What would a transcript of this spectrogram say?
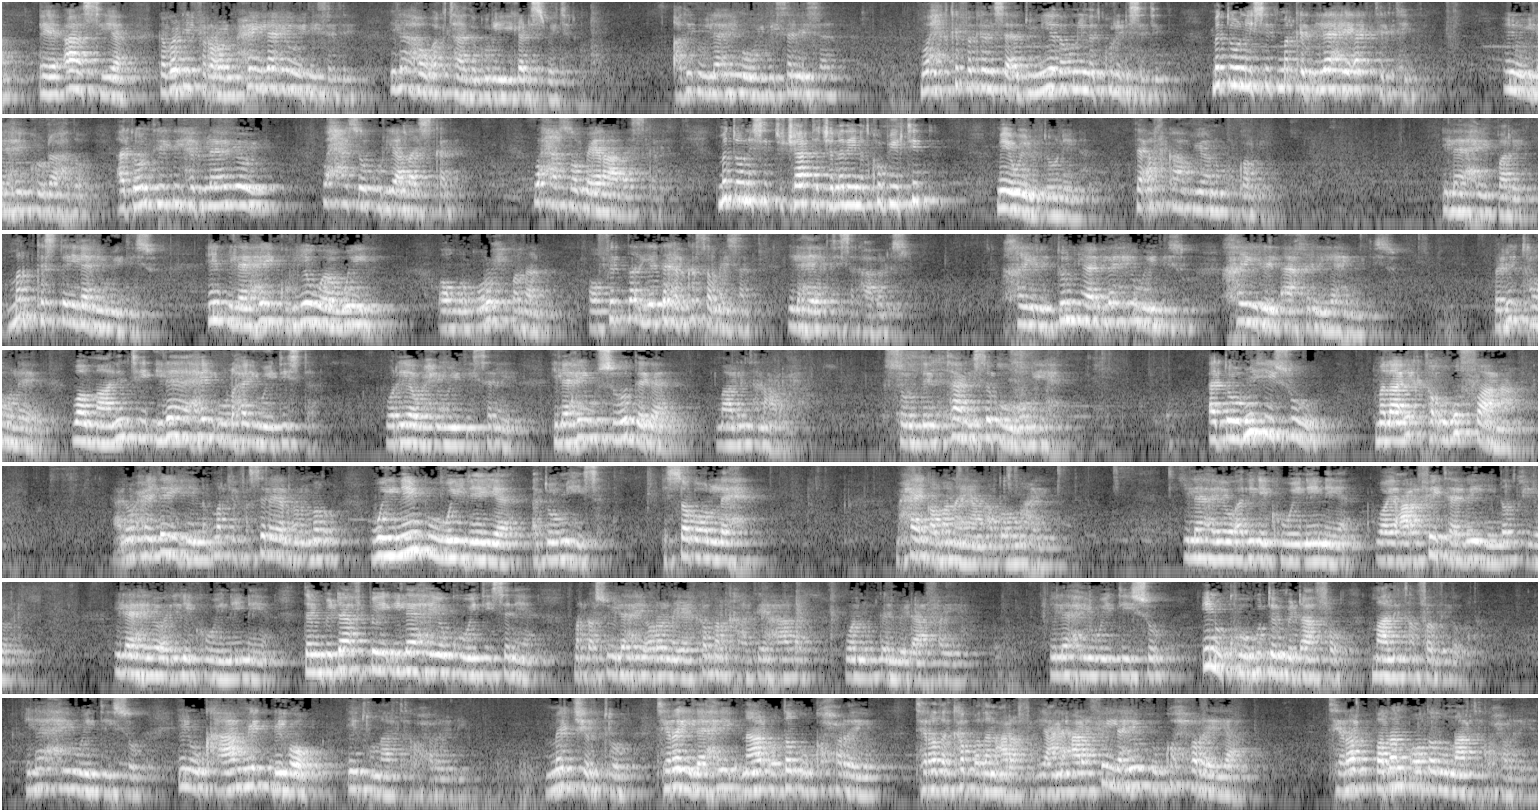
ee aasiya gabadhii fircoon maxay ilaahay weydiisatay ilaahow agtaada guri iiga dhis bay tiri adigu ilaahay ma weydiisanaysaa ma waxaad ka fakaraysaa adduunyada un inaad guri dhisatid ma doonaysid markaad ilaahay ag tagtid inuu ilaahay ku dhaahdo addoontaydii hablaayoy waxaasoo guryaada iskale waxaasoo beeraada iskale ma doonaysid tujaarta jannada inaad ku biirtid? Maya waynu doonaynaa. Dee afkaagu yaanu ku galin ilaahay bari mar kasta ilaahay weydiiso. In ilaahay guryo waaweyn oo qurqurux badan oo fida iyo dahab ka samaysan ilaahay agtiisa kaaga dhiso. Khayr dunyaa ilaahay weydiiso khayr alaakhira ilaahay weydiiso. Beritoole waa maalintii ilaahay uu lahay weydiista waryaa waxay weydiisanaya ilaahay uu soo degaa maalintan carafa soo degitaan isaguu ogyahay addoomihiisuu malaa'igta ugu faanaa yani waxay leeyihiin markay fasirayaan culimmadu weyneyn buu weyneeyaa addoomihiisa isagoo leh maxay qabanayaan addoomahay ilaahay oo adigay ku weyneynayaan waayo carafay taagan yihiin dadkii oo dhan ilaahay oo adigay ku weyneynayaan dembi dhaaf bay ilaahay oo ku weydiisanayaan markaasuu ilaahay odhanaya ka markhaati ahaada waan u dembi dhaafaya ilaahay weydiiso inuu kuugu dembi dhaafo maalintan fadliga wada ilaahay weydiiso inuu kaa mid dhigo intuu naarta ka xoreynayo ma jirto tiro ilaahay naar oo dad uu ka xoreeyo. Tirada ka badan carafa yacni carafo ilaahay wuxuu ka xoreeyaa. Tiro badan oo dad uu naarta ka xoreeya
